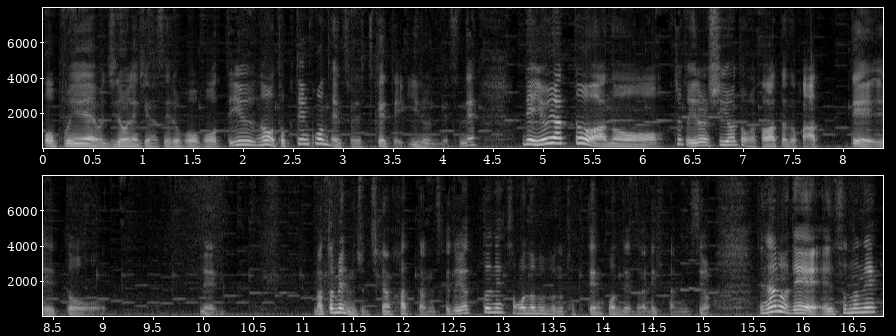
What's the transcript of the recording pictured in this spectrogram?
OpenAI を自動連携させる方法っていうのを特典コンテンツでつけているんですね。で、ようやっと、あの、ちょっといろいろ仕様とか変わったとかあって、えっ、ー、と、ね、まとめるのちょっと時間かかったんですけど、やっとね、そこの部分の特典コンテンツができたんですよ。でなので、そのね、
